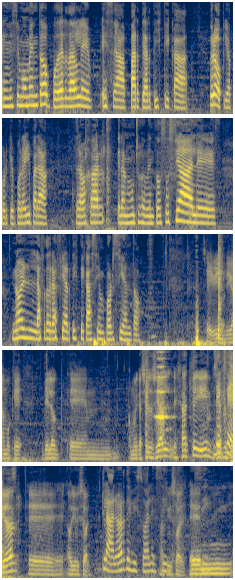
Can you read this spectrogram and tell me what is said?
en, ese momento poder darle esa parte artística propia, porque por ahí para trabajar eran muchos eventos sociales, no la fotografía artística 100%. Sí, bien, digamos que de lo eh, comunicación social dejaste y empezaste a estudiar eh, audiovisual. Claro, artes visuales, sí. Em,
